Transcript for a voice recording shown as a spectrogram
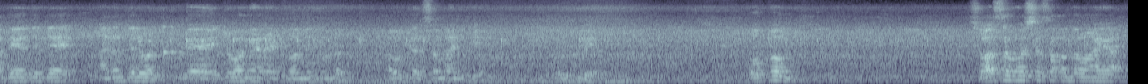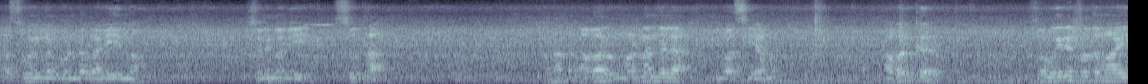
അദ്ദേഹത്തിന്റെ അനന്തരവൾ ഇവിടെ ഏറ്റുവാങ്ങാനായിട്ട് വന്നിട്ടുണ്ട്. അവർക്ക് സമ്മാനിക്കുക കൊടുക്കുകയാണ് ഒപ്പം ശ്വാസകോശ സംബന്ധമായ അസുഖങ്ങൾ കൊണ്ട് വലയുന്ന ശ്രീമതി സുധ അവർ മണ്ണന്തല നിവാസിയാണ്. അവർക്ക് സൗകര്യപ്രദമായി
